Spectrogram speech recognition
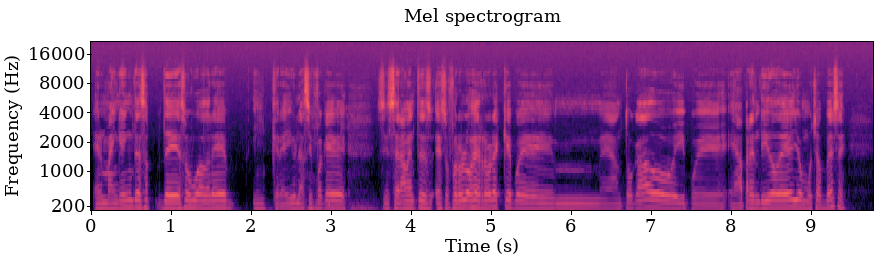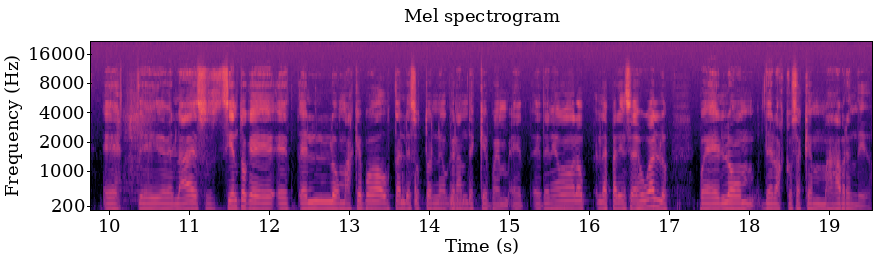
El mind game de, esos- de esos jugadores es increíble. Así fue que, sinceramente, es- esos fueron los errores que pues me han tocado y pues he aprendido de ellos muchas veces. Este, y de verdad, eso siento que es, es lo más que puedo adoptar de esos torneos grandes que pues, he, he tenido la, la experiencia de jugarlo, pues es lo de las cosas que más he aprendido.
